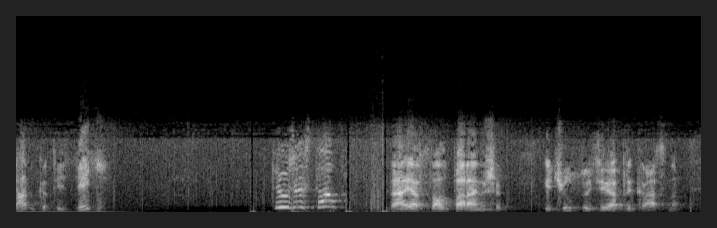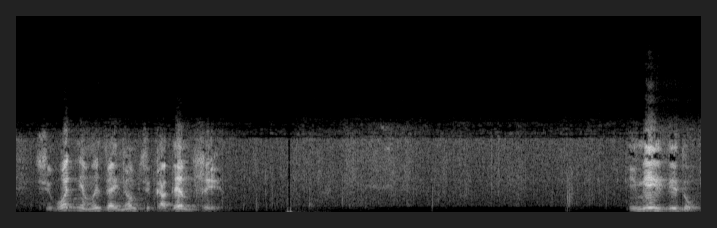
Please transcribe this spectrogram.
Янка, ты здесь? Ты уже встал? Да, я встал пораньше и чувствую себя прекрасно. Сегодня мы займемся каденцией. Имей в виду,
